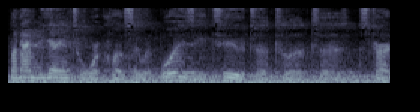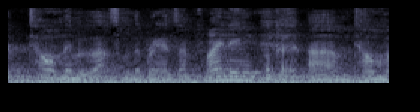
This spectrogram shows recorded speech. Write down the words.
but I'm beginning to work closely with Boise too to, to, to start telling them about some of the brands I'm finding. Okay. Um, tell them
